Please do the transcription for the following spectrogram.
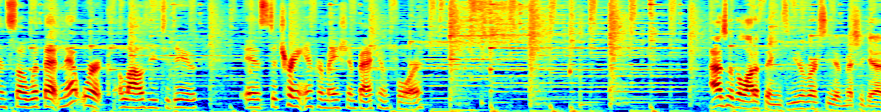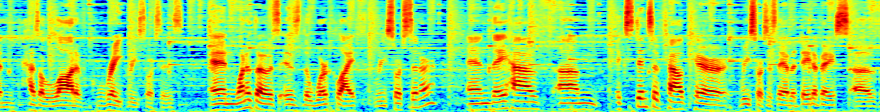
And so what that network allows you to do is to trade information back and forth. As with a lot of things, the University of Michigan has a lot of great resources. And one of those is the Work Life Resource Center. And they have um, extensive childcare resources. They have a database of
